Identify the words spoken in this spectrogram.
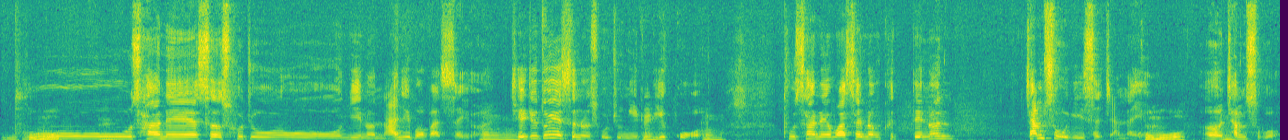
그 고모. 네. 부산에서 소중이는 안 입어봤어요. 음. 제주도에서는 소중이를 입고 응. 부산에 와서는 그때는 잠수복이 있었잖아요. 옷. 어, 잠수복.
